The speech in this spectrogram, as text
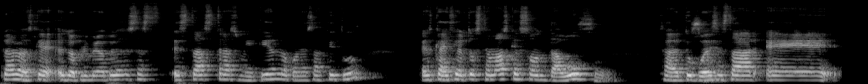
Claro, es que lo primero que les estás, estás transmitiendo con esa actitud es que hay ciertos temas que son tabú. Sí. O sea, tú Sí. puedes estar eh,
